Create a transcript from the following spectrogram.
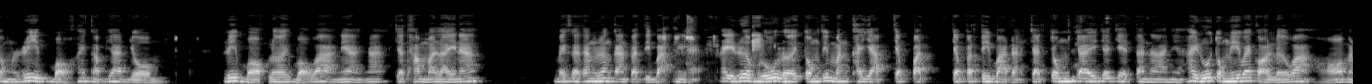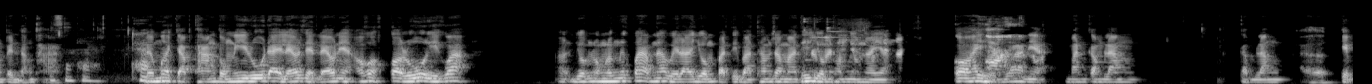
ต้องรีบบอกให้กับญาติโยม รีบบอกเลยบอกว่าเนี่ยนะจะทำอะไรนะไม่กระทั่งเรื่องการปฏิบัตินี่แหละให้เริ่มรู้เลยตรงที่มันขยับจะปัดจะปฏิบัติอะจะจงใจจะเจตนาเนี่ย ให้รู้ตรงนี้ไว้ก่อนเลยว่าอ๋อมันเป็นสังขารแล้วเมื่อจับทางตรงนี้รู้ได้แล้วเสร็จแล้วเนี่ยเขาก็ก็รู้อีกว่า โยมลองนึกภาพนะ เวลาโยมปฏิบัติทำสมาธิโยมทํำยังไงอะก็ให้เห็นว่าเนี่ย มันกำลังกำลังเอ่อเก็บ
